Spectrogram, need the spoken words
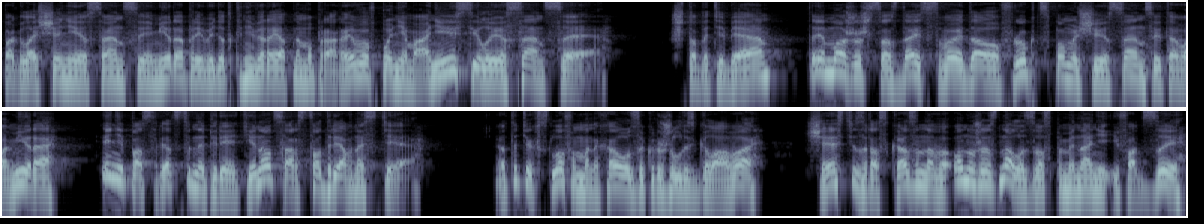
Поглощение эссенции мира приведет к невероятному прорыву в понимании силы эссенции». Что до тебя, ты можешь создать свой дао-фрукт с помощью эссенции того мира и непосредственно перейти на царство древности». От этих слов у Манхау закружилась голова. Часть из рассказанного он уже знал из воспоминаний Ифадзы,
